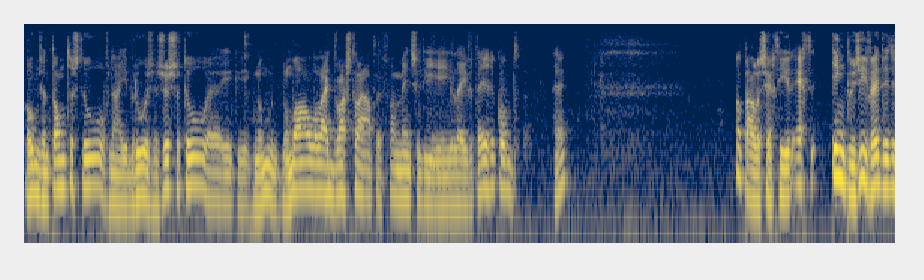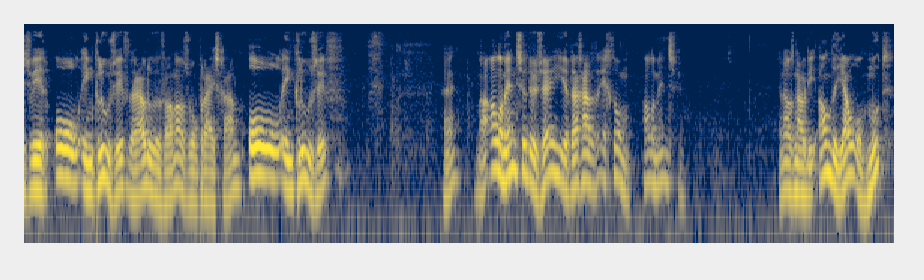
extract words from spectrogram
ooms en tantes toe, of naar je broers en zussen toe. Eh, ik, ik noem, noem allerlei dwarsstraten van mensen die je in je leven tegenkomt. He? Want Paulus zegt hier echt inclusief. Hè? Dit is weer all inclusive. Daar houden we van als we op reis gaan. All inclusive. Maar alle mensen dus, hè, hier, daar gaat het echt om. Alle mensen. En als nou die ander jou ontmoet,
